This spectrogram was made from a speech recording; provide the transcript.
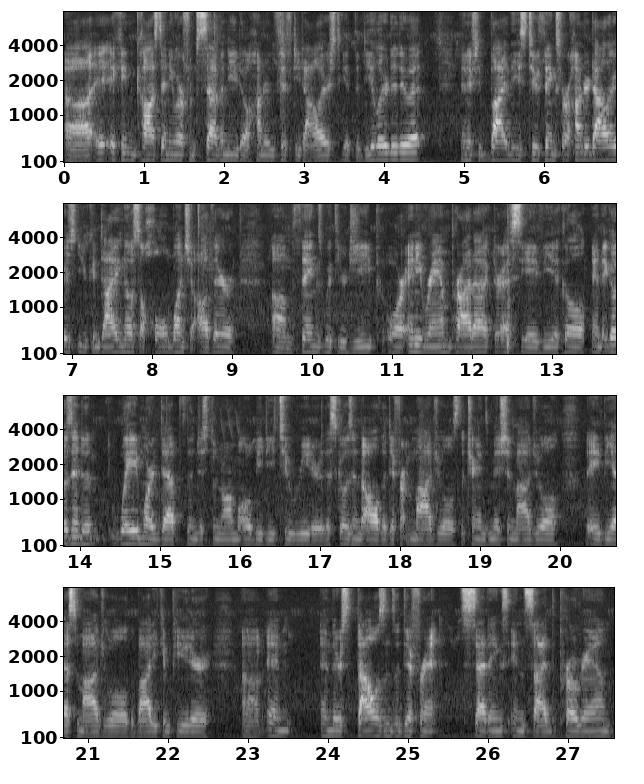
uh, it, it, can cost anywhere from 70 to 150 dollars to get the dealer to do it. And if you buy these two things for 100 dollars you can diagnose a whole bunch of other um, things with your Jeep or any Ram product or FCA vehicle. And it goes into way more depth than just a normal OBD2 reader. This goes into all the different modules the transmission module the ABS module the body computer um, and and there's thousands of different settings inside the program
